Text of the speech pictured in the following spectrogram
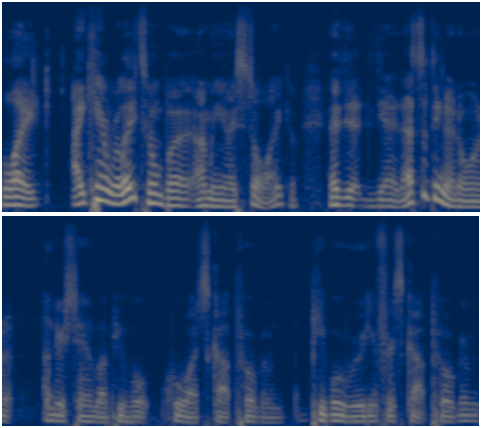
Like I can't relate to him, but I mean I still like him. And yeah, that's the thing I don't want to understand about people who watch Scott Pilgrim. People rooting for Scott Pilgrim,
